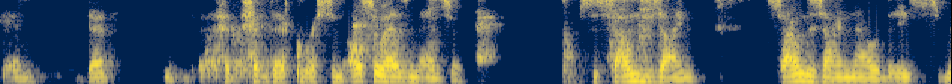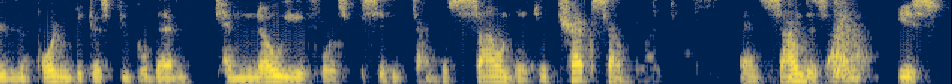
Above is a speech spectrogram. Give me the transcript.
And that, that that question also has an answer. Comes to sound design. Sound design nowadays is really important because people then can know you for a specific type of sound that your tracks sound like. And sound design is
